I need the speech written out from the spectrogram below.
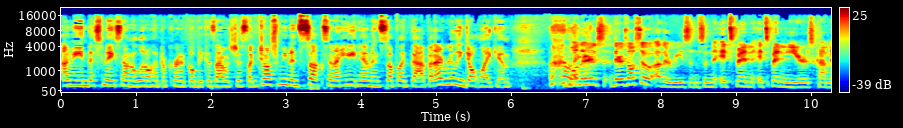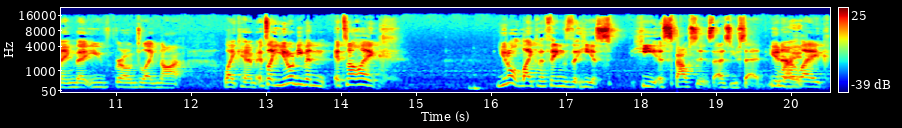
I mean, this may sound a little hypocritical because I was just like, Joss Whedon sucks and I hate him and stuff like that, but I really don't like him. well, Like, there's there's also other reasons, and it's been it's been years coming that you've grown to like not like him. It's like you don't even. It's not like you don't like the things that he es- he espouses, as you said. You know, Right. like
